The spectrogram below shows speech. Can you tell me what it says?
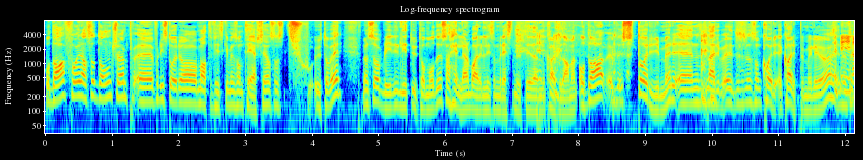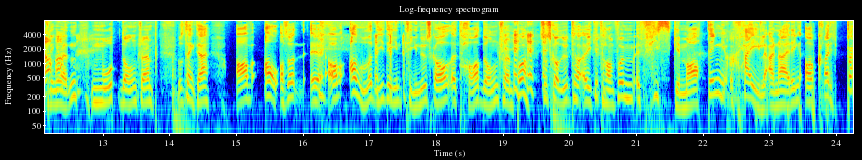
Og da får altså Donald Trump eh, For de står og mater fisken med en sånn teskje og så utover. Men så blir de litt utålmodige, så heller han bare liksom resten ut i den karpedammen. Og da stormer en nær, sånn kar, karpemiljø rundt omkring i verden mot Donald Trump. Og så tenkte jeg av, all, altså, eh, av alle de ting- tingene du skal eh, ta Donald Trump på, så skal du ta, ikke ta ham for fiskemating, feilernæring av karpe.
